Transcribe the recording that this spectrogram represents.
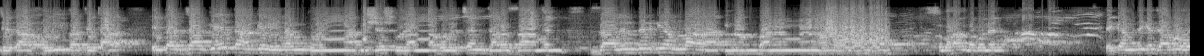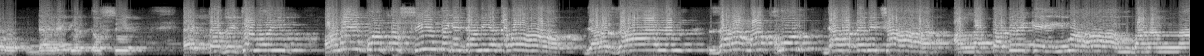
যেটা খলিফা যেটা, এটা যাকে তাকে দান করেন না। বিশেষ করে আল্লাহ বলেছেন, যারা জানেন আল্লাহ ইমাম বানান না। বলেন। এখান থেকে যাব ডাইরেক্ট তফসির। একটা, দুইটা নয় অনেকগুলো তফসির থেকে জানিয়ে দেব, যারা জালেম, যারা মাখুর যারা বেবিচার, আল্লাহ তাদেরকে ইমাম বানান না।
